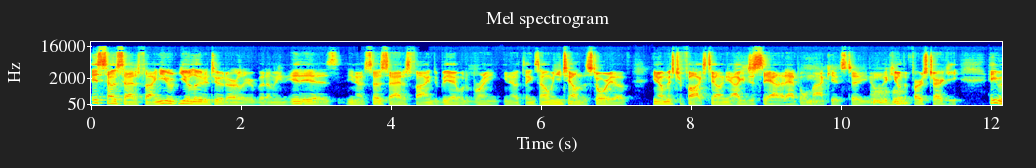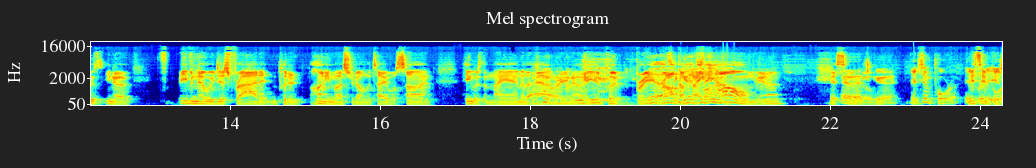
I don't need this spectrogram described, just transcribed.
It's so satisfying. You you alluded to it earlier, but I mean, it is you know so satisfying to be able to bring you know things home. And you telling the story of you know Mr. Fox telling you, I could just see how that happened with my kids too. You know, when they killed the first turkey. He was you know, f- even though we just fried it and put a honey mustard on the table, son, he was the man of the hour. You know, he had put bread, Yeah, that's brought a the bacon home. You know, it's so Yeah, that's cool. good. It's important. It It's really, important,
